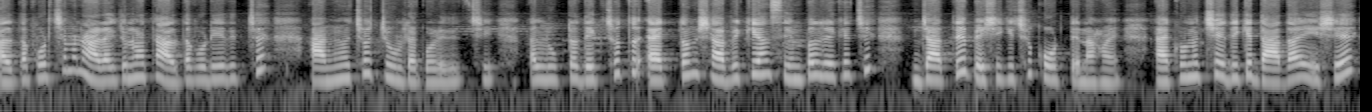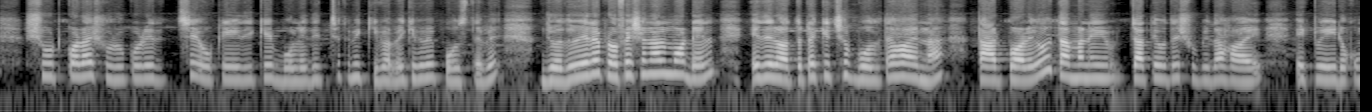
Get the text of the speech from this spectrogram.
আলতা পড়ছে মানে আর একজনের হাতে আলতা পরিয়ে দিচ্ছে। আমি হচ্ছে ওর চুলটা করে দিচ্ছি। আর লুকটা দেখছ তো, একদম সাবেকি আর সিম্পল রেখেছি, যাতে বেশি কিছু করতে না হয়। এখন হচ্ছে এদিকে দাদা এসে শ্যুট করা শুরু করে দিচ্ছে। ওকে এদিকে বলে দিচ্ছে, তুমি কীভাবে কীভাবে পোজ দেবে? যদিও এরা প্রফেশনাল মডেল এদের অতটা কিছু বলতে হয় না। তারপরেও তার মানে যাতে ওদের সুবিধা হয়, একটু এই রকম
